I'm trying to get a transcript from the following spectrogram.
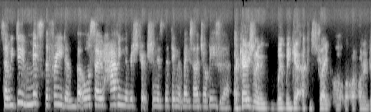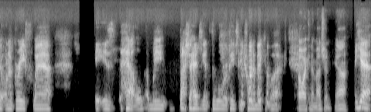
So we do miss the freedom but also having the restriction is the thing that makes our job easier. Occasionally we, we get a constraint on a on a brief where it is hell and we bash our heads against the wall repeatedly trying to make it work Oh, I can imagine. Yeah. yeah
